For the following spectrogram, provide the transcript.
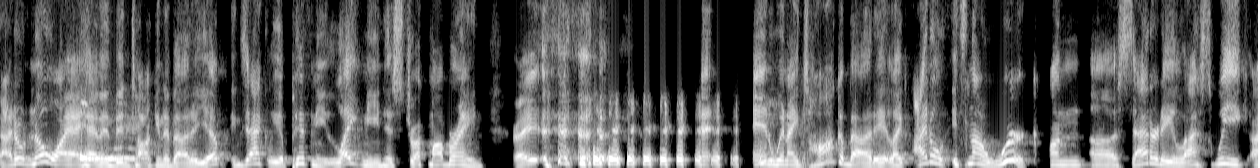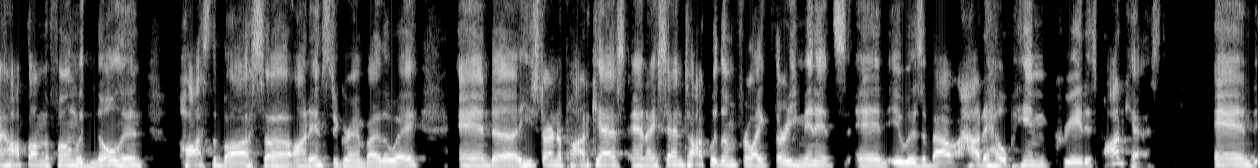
I don't know why I haven't been talking about it. Yep, exactly. Epiphany, lightning has struck my brain, right? and, and, when I talk about it, like I don't, it's not work. On uh, Saturday last week, I hopped on the phone with Nolan, Haas the boss uh, on Instagram, by the way, and uh, he's starting a podcast. And I sat and talked with him for like 30 minutes, and it was about how to help him create his podcast. And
